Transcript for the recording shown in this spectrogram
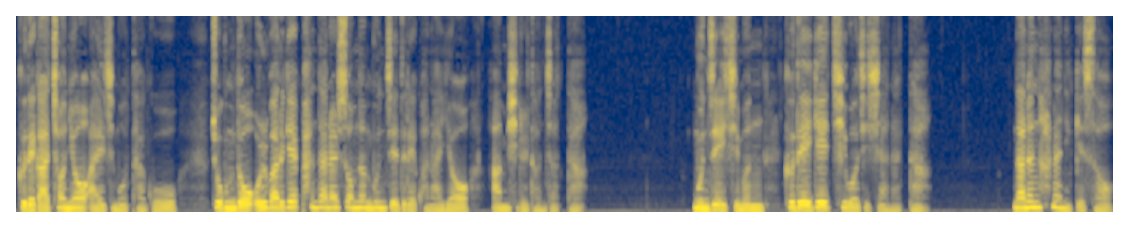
그대가 전혀 알지 못하고 조금도 올바르게 판단할 수 없는 문제들에 관하여 암시를 던졌다. 문제의 짐은 그대에게 지워지지 않았다. 나는 하나님께서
